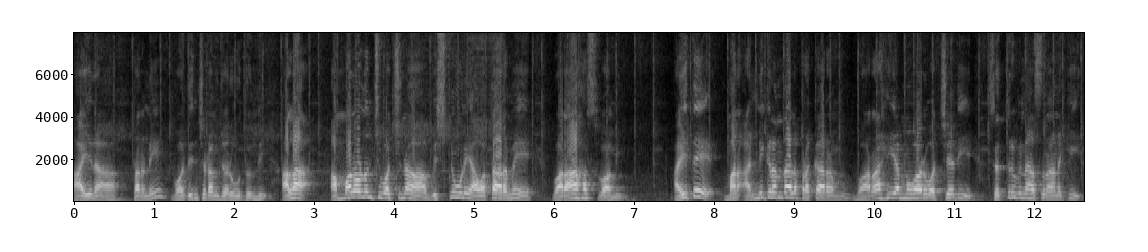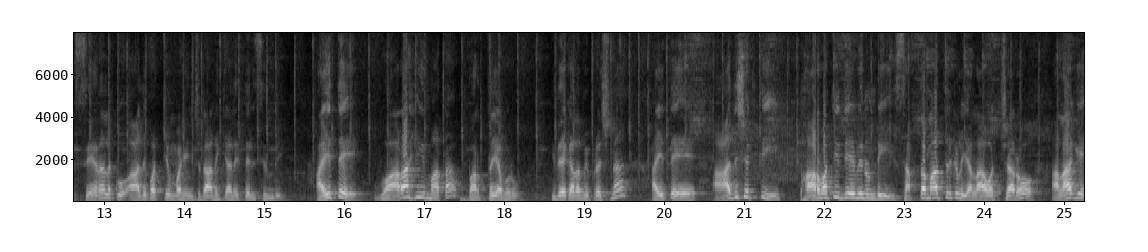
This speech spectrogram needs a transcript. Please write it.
ఆయన తనని వధించడం జరుగుతుంది. అలా అమ్మలో నుంచి వచ్చిన విష్ణువుని అవతారమే వరాహస్వామి. అయితే మన అన్ని గ్రంథాల ప్రకారం వారాహి అమ్మవారు వచ్చేది శత్రు వినాశనానికి సేనలకు ఆధిపత్యం వహించడానికి అని తెలిసింది. అయితే వారాహి మాత భర్త ఎవరు? ఇదే కదా మీ ప్రశ్న? అయితే ఆదిశక్తి పార్వతీదేవి నుండి సప్తమాత్రికలు ఎలా వచ్చారో అలాగే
